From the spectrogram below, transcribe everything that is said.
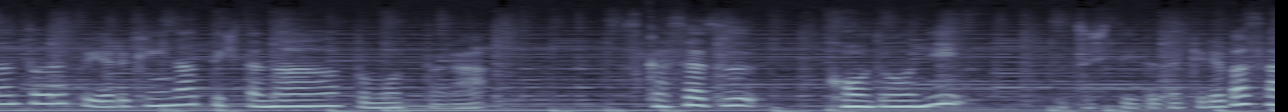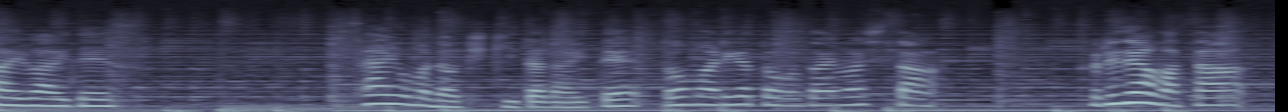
なんとなくやる気になってきたなと思ったらすかさず行動に移していただければ幸いです。最後までお聴きいただいてどうもありがとうございました。それではまた。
